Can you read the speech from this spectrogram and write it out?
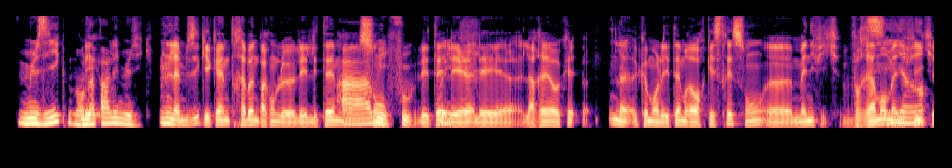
musique, mais on Mais- a parlé musique. La musique est quand même très bonne. Par contre, le- les, les thèmes Ah sont oui. fous. Les, thè- Oui. les, les- la comment, les thèmes réorchestrés sont euh, magnifiques, vraiment a un- magnifiques.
